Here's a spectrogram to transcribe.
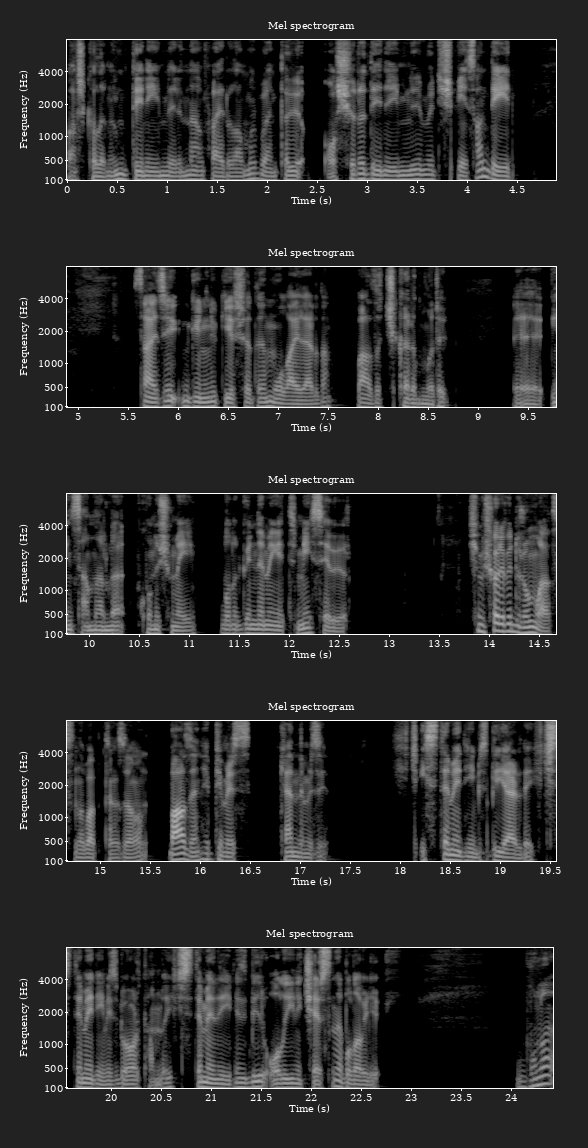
Başkalarının deneyimlerinden faydalanmak. Ben tabii aşırı deneyimli müthiş bir insan değilim. Sadece günlük yaşadığım olaylardan bazı çıkarımları e, insanlarla konuşmayı, bunu gündeme getirmeyi seviyorum. Şimdi şöyle bir durum var aslında baktığınız zaman. Bazen hepimiz kendimizi hiç istemediğimiz bir yerde, hiç istemediğimiz bir ortamda, hiç istemediğimiz bir olayın içerisinde bulabiliyoruz. Buna,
